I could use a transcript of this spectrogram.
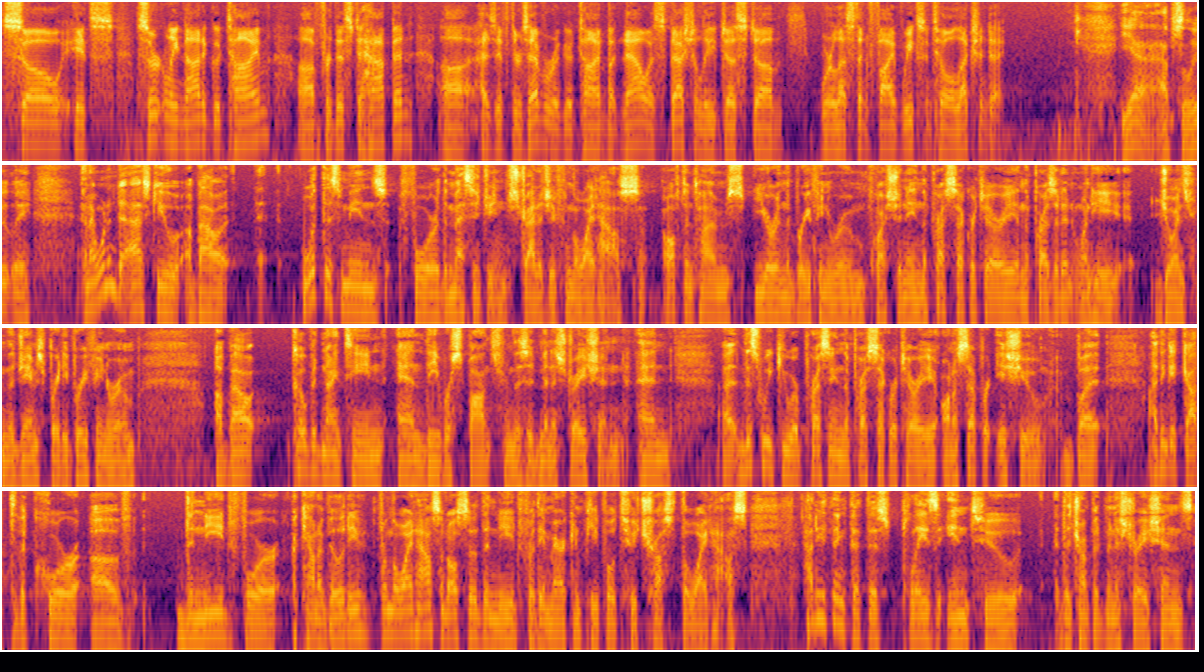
So it's certainly not a good time uh, for this to happen, uh, as if there's ever a good time, but now especially just um, we're less than five weeks until Election Day. Yeah, absolutely. And I wanted to ask you about what this means for the messaging strategy from the White House. Oftentimes, you're in the briefing room questioning the press secretary and the president when he joins from the James Brady briefing room about COVID 19 and the response from this administration. And uh, this week you were pressing the press secretary on a separate issue, but I think it got to the core of the need for accountability from the White House and also the need for the American people to trust the White House. How do you think that this plays into the Trump administration's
